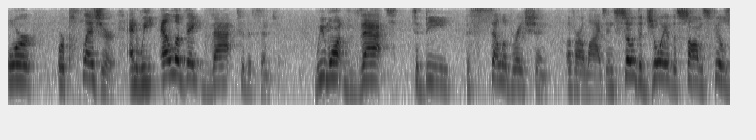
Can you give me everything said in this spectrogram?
or, or pleasure, and we elevate that to the center. We want that to be the celebration of our lives. And so the joy of the Psalms feels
